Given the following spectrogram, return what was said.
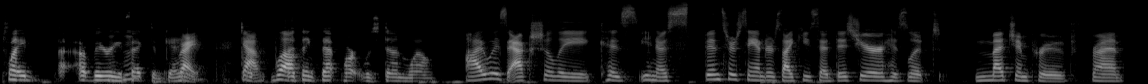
played a, very Mhm. effective game. Right. Yeah. Well, I think that part was done well. I was actually because you know Spencer Sanders, like you said, this year has looked much improved from.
